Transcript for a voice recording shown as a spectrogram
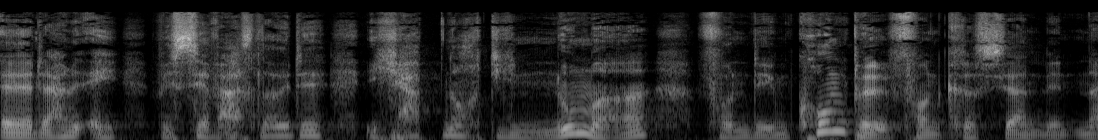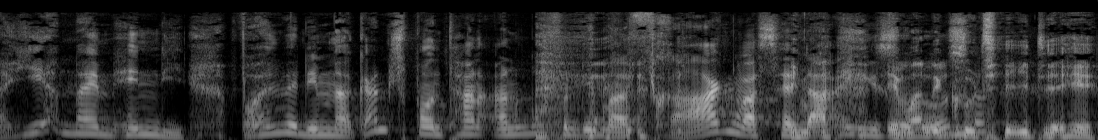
äh, da haben wir, ey, wisst ihr was, Leute? Ich habe noch die Nummer von dem Kumpel von Christian Lindner hier an meinem Handy. Wollen wir den mal ganz spontan anrufen und den mal fragen, was er da eigentlich so Immer eine hat? gute Idee.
